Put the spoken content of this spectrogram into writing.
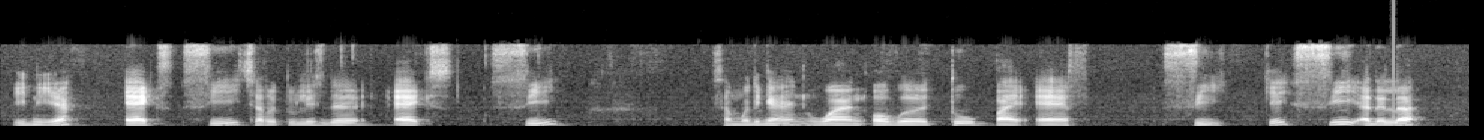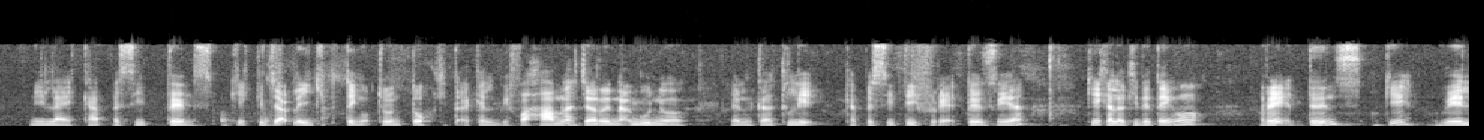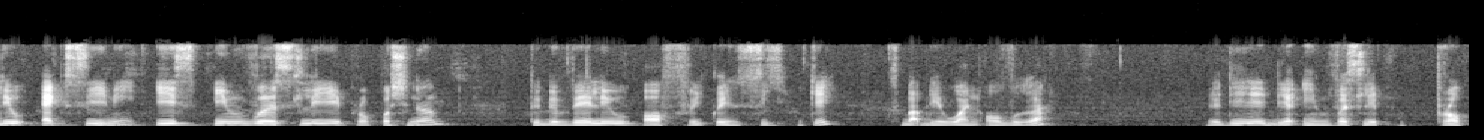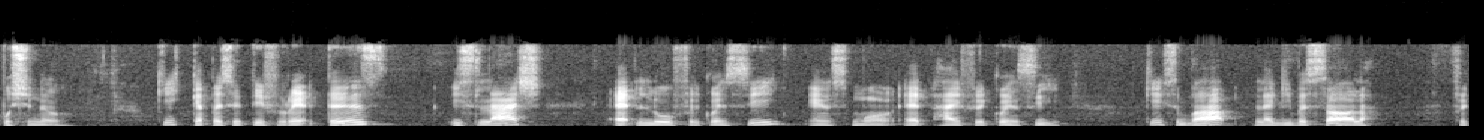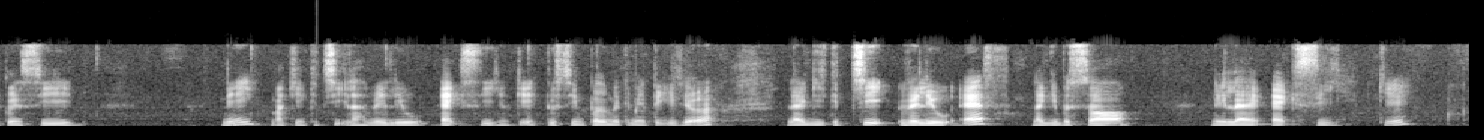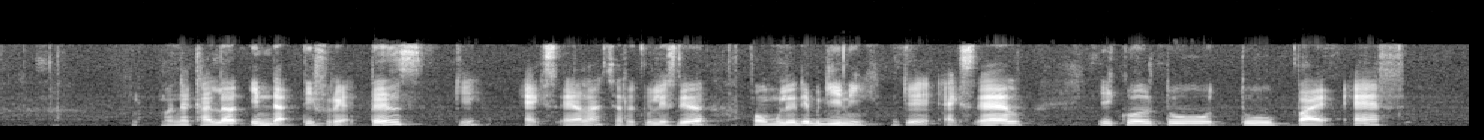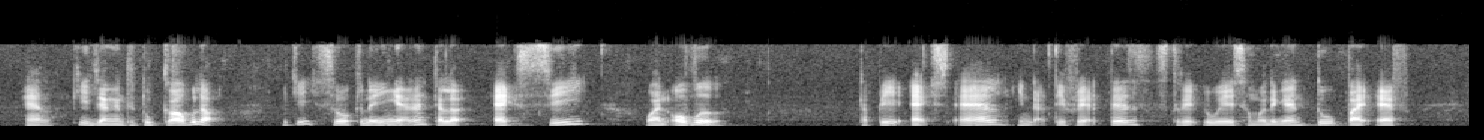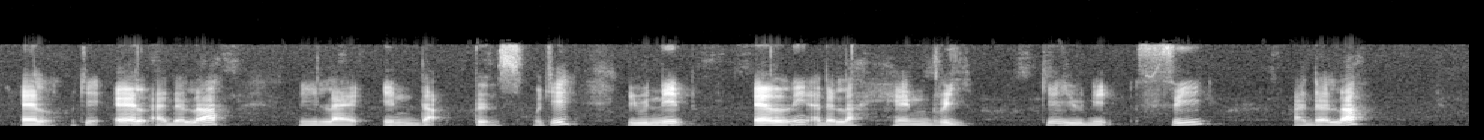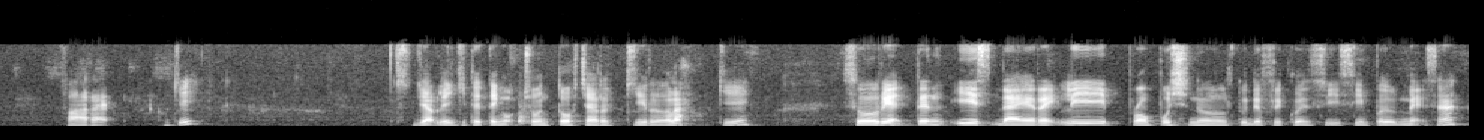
Ini ya. XC cara tulis dia XC sama dengan 1 over 2 pi F C. Okey, C adalah nilai capacitance. Okey, kejap lagi kita tengok contoh, kita akan lebih fahamlah cara nak guna dan calculate reactance ni ya. Okey, kalau kita tengok reactance okay value xc ni is inversely proportional to the value of frequency okay? Sebab dia 1 over ah. Jadi dia inversely proportional okay? Capacitive reactance is large at low frequency and small at high frequency okay? Sebab lagi besar lah frekuensi ni makin kecil lah value xc okay tu simple matematik je lagi kecil value f lagi besar nilai XC. Okay. Manakala inductive reactance, okay, XL lah, cara tulis dia, formula dia begini. Okay, XL equal to 2 pi F L. Okay, jangan tertukar pula. Okay, so kena ingat eh, kalau XC 1 over. Tapi XL, inductive reactance, straight away sama dengan 2 pi F L. Okay, L adalah nilai inductance. Okay, unit L ni adalah Henry. Okay, unit C adalah Farad. Okay. Sekejap lagi kita tengok contoh cara kira lah. Okay. So, reactance is directly proportional to the frequency. Simple maths. Ha?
